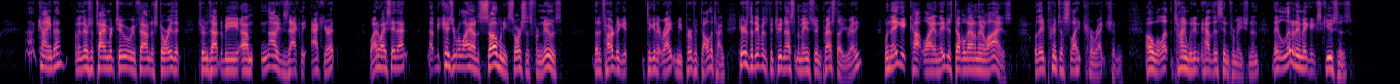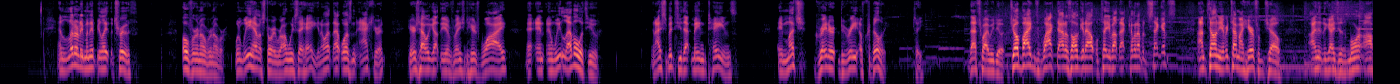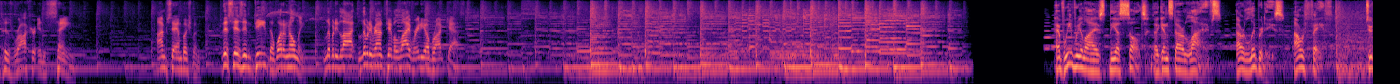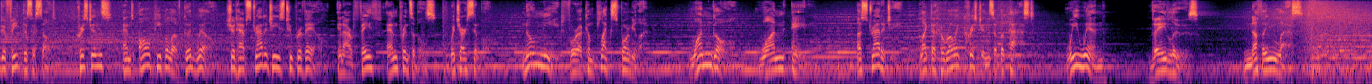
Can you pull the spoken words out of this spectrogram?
Uh, kinda. I mean, there's a time or two where we found a story that turns out to be um, not exactly accurate. Why do I say that? Uh, because you rely on so many sources for news that it's hard to get to get it right and be perfect all the time. Here's the difference between us and the mainstream press, though. You ready? When they get caught lying, they just double down on their lies, or they print a slight correction. Oh well, at the time we didn't have this information, and they literally make excuses and literally manipulate the truth over and over and over. When we have a story wrong, we say, "Hey, you know what? That wasn't accurate. Here's how we got the information. Here's why." and, and, and we level with you. And I submit to you that maintains a much greater degree of credibility. See? That's why we do it. Joe Biden's whacked out as all get out. We'll tell you about that coming up in seconds. I'm telling you, every time I hear from Joe, I think the guy's just more off his rocker insane. I'm Sam Bushman. This is indeed the one and only Liberty, Li- Liberty Roundtable Live radio broadcast. Have we realized the assault against our lives, our liberties, our faith? To defeat this assault, Christians and all people of goodwill should have strategies to prevail in our faith and principles, which are simple. No need for a complex formula. One goal, one aim. A strategy like the heroic Christians of the past. We win they lose. Nothing less.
